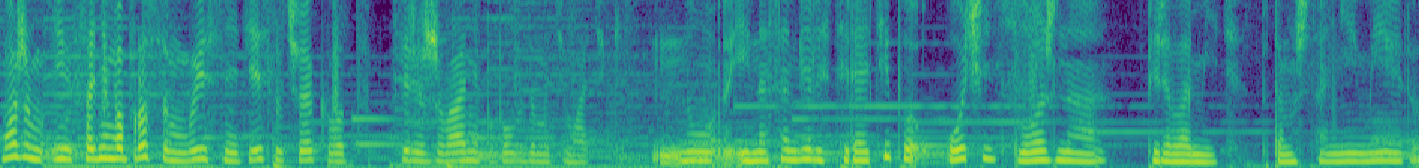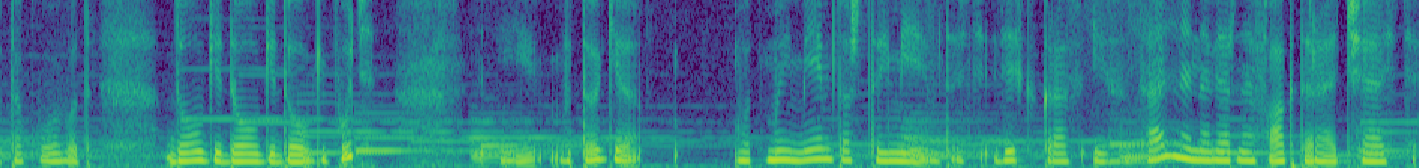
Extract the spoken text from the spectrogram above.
можем и с одним вопросом выяснить, есть ли у человека вот переживания по поводу математики. Ну, и на самом деле стереотипы очень сложно переломить, потому что они имеют вот такой вот долгий-долгий-долгий путь, и в итоге вот мы имеем то, что имеем. То есть здесь как раз и социальные, наверное, факторы отчасти,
